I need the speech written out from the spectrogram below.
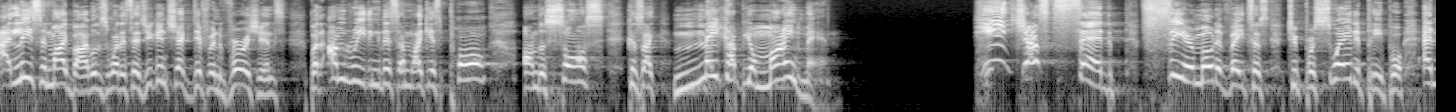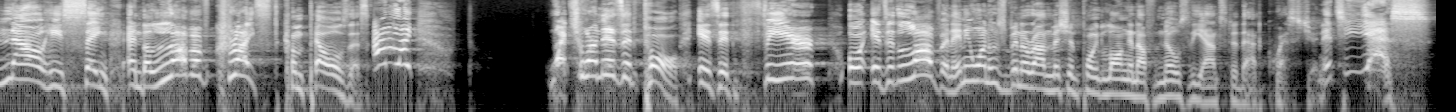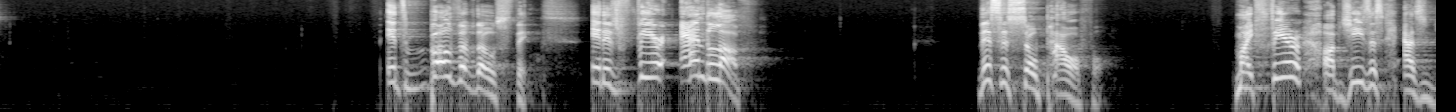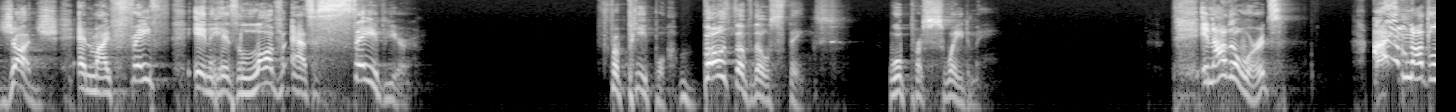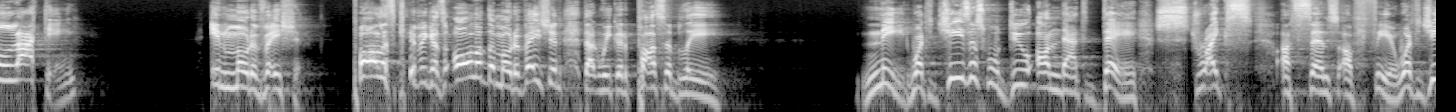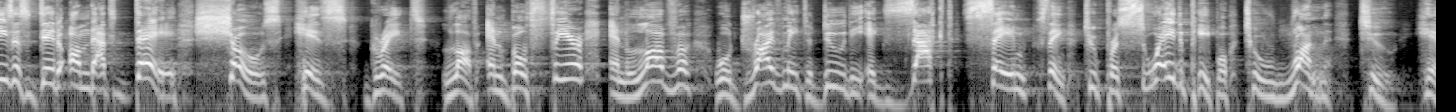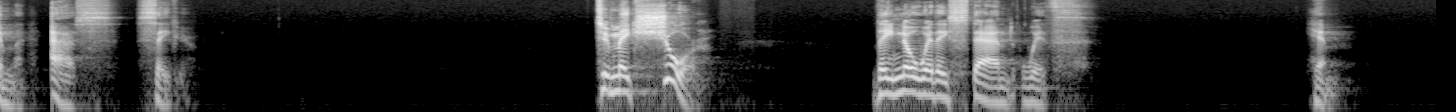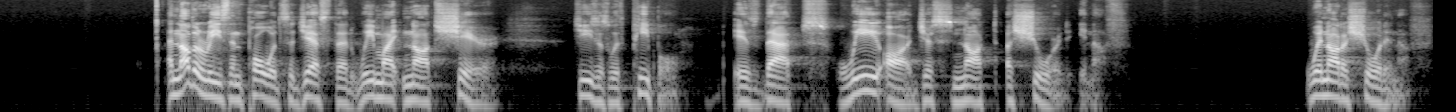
at least in my Bible, this is what it says. You can check different versions, but I'm reading this. I'm like, is Paul on the sauce? Because, like, make up your mind, man. He just said fear motivates us to persuade people, and now he's saying, and the love of Christ compels us. I'm like, which one is it, Paul? Is it fear or is it love? And anyone who's been around Mission Point long enough knows the answer to that question. It's yes. It's both of those things. It is fear and love. This is so powerful. My fear of Jesus as judge and my faith in his love as savior for people, both of those things will persuade me. In other words, I am not lacking in motivation. Paul is giving us all of the motivation that we could possibly need. What Jesus will do on that day strikes a sense of fear. What Jesus did on that day shows his great love. And both fear and love will drive me to do the exact same thing to persuade people to run to him as Savior. To make sure they know where they stand with Him. Another reason Paul would suggest that we might not share Jesus with people is that we are just not assured enough. We're not assured enough.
